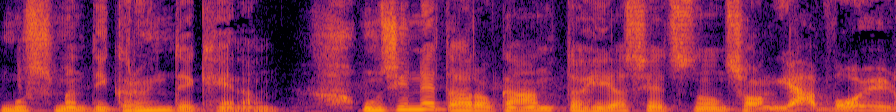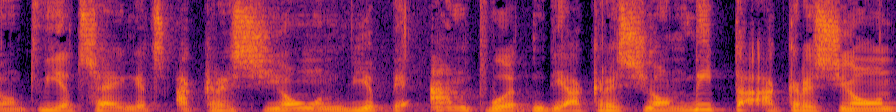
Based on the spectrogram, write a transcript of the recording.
muss man die Gründe kennen. Und sie nicht arrogant dahersetzen und sagen, jawohl, und wir zeigen jetzt Aggression, wir beantworten die Aggression mit der Aggression.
